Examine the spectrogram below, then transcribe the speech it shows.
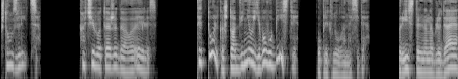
что он злится. «А чего ты ожидала, Элис? Ты только что обвинила его в убийстве», — упрекнула она себя, пристально наблюдая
